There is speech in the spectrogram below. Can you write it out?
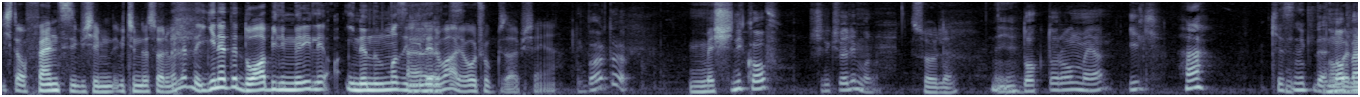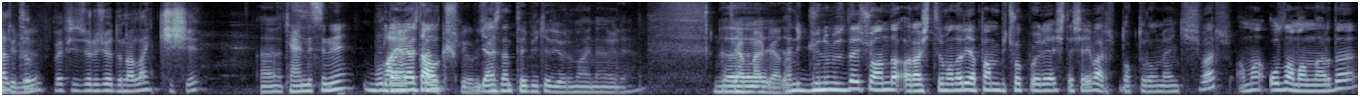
işte o fancy bir şey biçimde söylemeleri de yine de doğa bilimleriyle inanılmaz ilgileri Evet. var ya o çok güzel bir şey ya. Bu arada Meşnikov, şimdi söyleyeyim mi onu? Söyle. Neyi? Doktor olmayan ilk Ha? Kesinlikle. Nobel Nobel, ödülü. Tıp ve Fizyoloji ödülünü alan kişi. Evet. Kendisini Buradan ayakta gerçekten, alkışlıyoruz. gerçekten tebrik ediyorum aynen öyle. Mükemmel Ee, bir adam. Hani günümüzde şu anda araştırmaları yapan birçok böyle işte şey var. Doktor olmayan kişi var. Ama o zamanlarda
